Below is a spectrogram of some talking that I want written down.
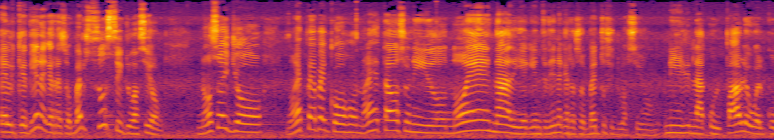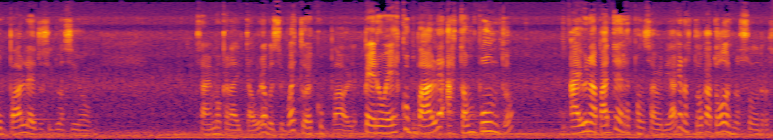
el que tiene que resolver su situación. No soy yo, no es Pepe Cojo, no es Estados Unidos, no es nadie quien te tiene que resolver tu situación. Ni la culpable o el culpable de tu situación. Sabemos que la dictadura, por supuesto, es culpable. Pero es culpable hasta un punto hay una parte de responsabilidad que nos toca a todos nosotros.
